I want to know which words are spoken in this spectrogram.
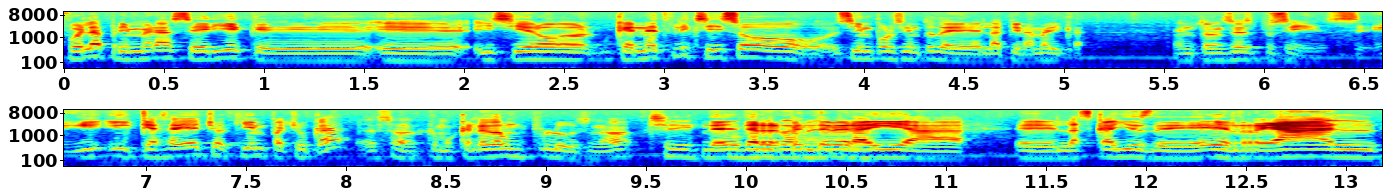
fue la primera serie que eh, hicieron, que Netflix hizo 100% de Latinoamérica. Entonces, pues sí, sí, y, y que se haya hecho aquí en Pachuca, eso como que le da un plus, ¿no? Sí, De, de repente ver ahí a eh, las calles de El Real,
